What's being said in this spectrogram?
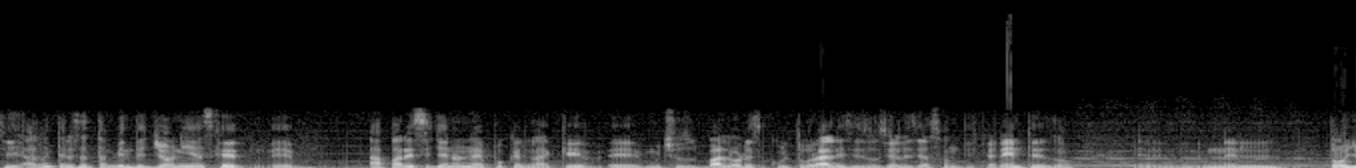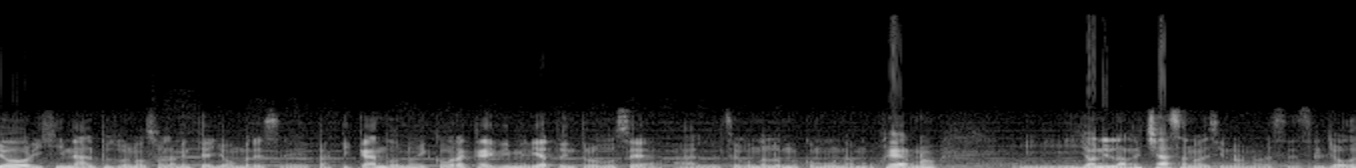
Sí, algo interesante también de Johnny es que eh, aparece ya en una época en la que eh, muchos valores culturales y sociales ya son diferentes, ¿no? en el Toyo original, pues bueno, solamente hay hombres eh, practicando, ¿no? Y Cobra Kai de inmediato introduce al segundo alumno como una mujer, ¿no? Y Johnny la rechaza, ¿no? Decir, no, no, es el yodo,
